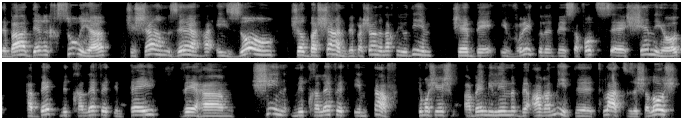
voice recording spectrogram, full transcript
זה בא דרך סוריה, ששם זה האזור של בשן, ובשן אנחנו יודעים שבעברית, בשפות אה, שמיות, הבית מתחלפת עם פ' והשין מתחלפת עם ת', כמו שיש הרבה מילים בארמית, אה, תלת זה שלוש,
